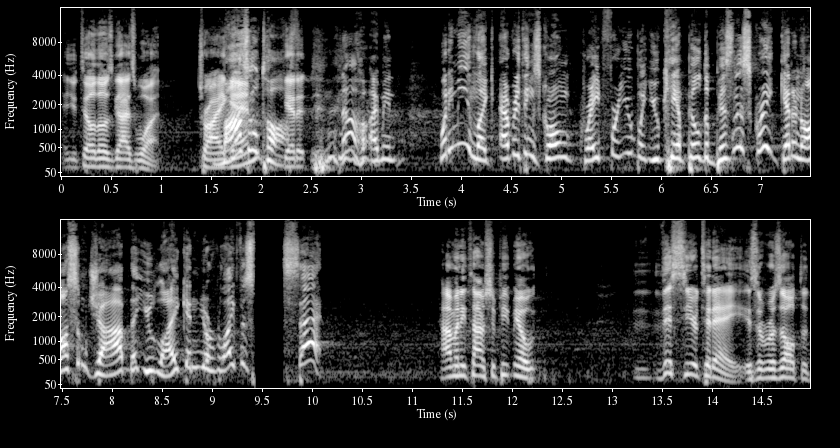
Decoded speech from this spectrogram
and you tell those guys what? Try Mazel again? tov. Get it? no, I mean, what do you mean? Like everything's going great for you, but you can't build a business? Great, get an awesome job that you like, and your life is set. How many times should people, you know, this here today is a result of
